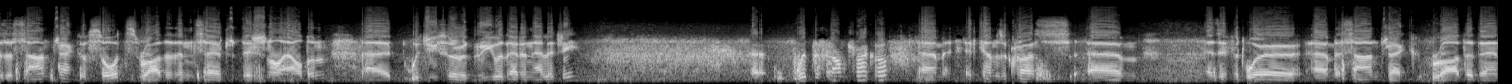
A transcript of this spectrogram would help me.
as a soundtrack of sorts rather than, say, a traditional album. Uh, would you sort of agree with that analogy? Uh, with the soundtrack of? Um, it comes across um, as if it were um, a soundtrack rather than,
